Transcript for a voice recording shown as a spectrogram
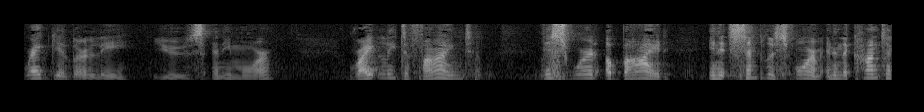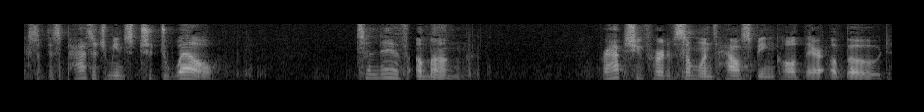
regularly use anymore. Rightly defined, this word abide in its simplest form and in the context of this passage means to dwell, to live among. Perhaps you've heard of someone's house being called their abode.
